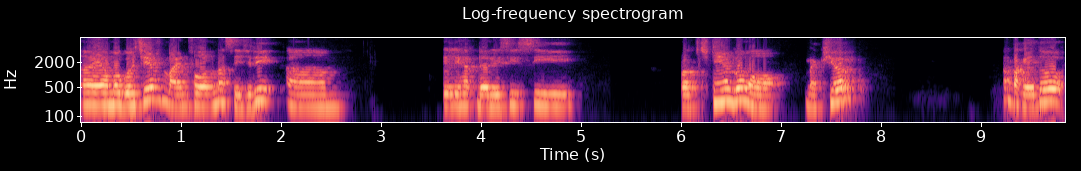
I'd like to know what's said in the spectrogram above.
Eh, yang mau gue achieve mindfulness sih. Jadi em, dilihat dari sisi approach-nya gue mau make sure kan pakai itu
